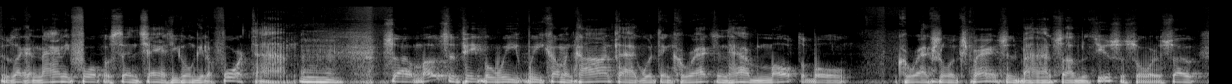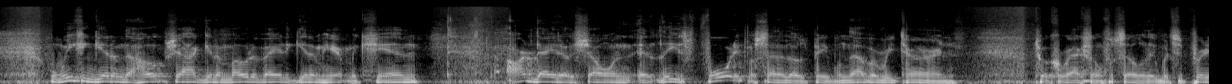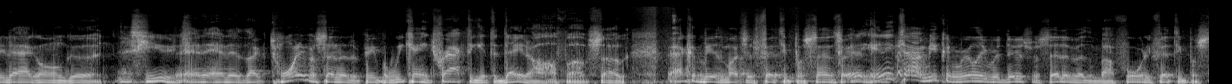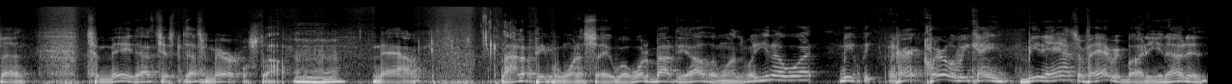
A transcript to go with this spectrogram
there's like a 94 percent chance you're gonna get a fourth time. Mm-hmm. So most of the people we we come in contact with in corrections have multiple correctional experiences behind substance use disorder. So when we can get them the hope shot, get them motivated, get them here at McShin, our data is showing at least 40% of those people never return to a correctional facility, which is pretty daggone good. That's huge. And, and it's like 20% of the people we can't track to get the data off of. So that could be as much as 50%. So any, anytime you can really reduce recidivism by 40, 50%, to me, that's just, that's miracle stuff. Mm-hmm. Now, a lot of people want to say, well, what about the other ones? Well, you know what? We, we clearly we can't be the answer for everybody. You know, there's,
